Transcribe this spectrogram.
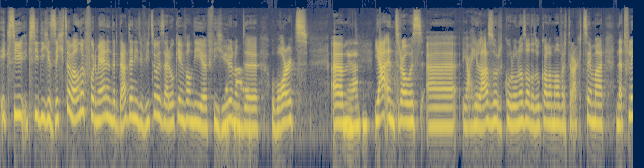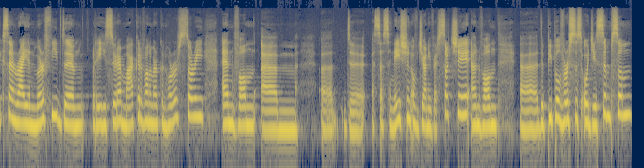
ik zie, ik zie die gezichten wel nog voor mij. En inderdaad, Danny DeVito is daar ook een van die uh, figuren op de ward. Um, ja. ja. en trouwens, uh, ja, helaas door corona zal dat ook allemaal vertraagd zijn. Maar Netflix en Ryan Murphy, de regisseur en maker van American Horror Story en van um, uh, The Assassination of Gianni Versace en van uh, The People vs. O.J. Simpson.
